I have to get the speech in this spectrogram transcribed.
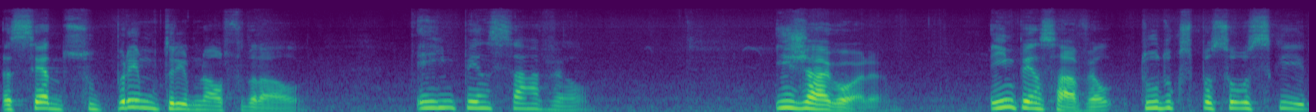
a sede do Supremo Tribunal Federal, é impensável. E já agora, impensável tudo o que se passou a seguir.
